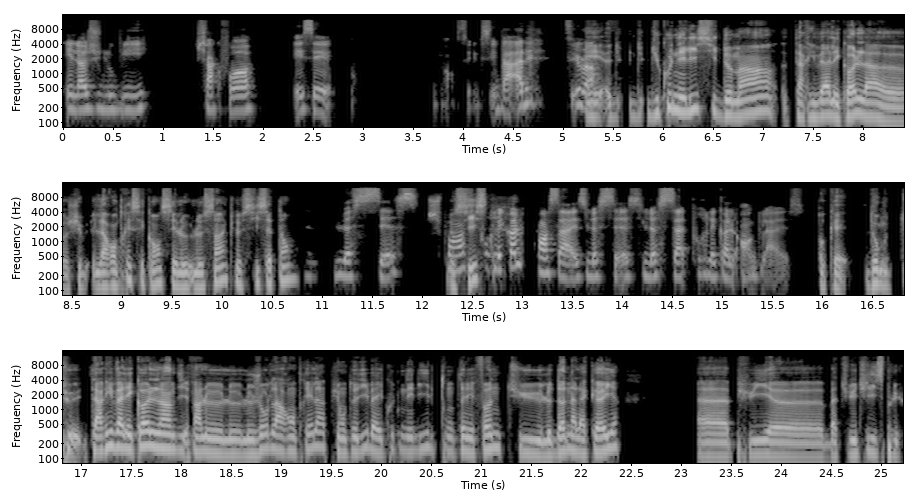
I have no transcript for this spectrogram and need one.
et là, je l'oublie chaque fois et c'est. Non, c'est c'est bad. Et du, du- coup, Nelly, si demain, tu arrivais à l'école, là, euh, la rentrée, c'est quand? C'est le, le 5, le 6 septembre? Le 6, je Le pense, 6. pour l'école française, le 6, le 7 pour l'école anglaise. Ok. Donc, tu arrives à l'école lundi, enfin, le, le- le jour de la rentrée, là, puis on te dit, bah écoute, Nelly, ton téléphone, tu le donnes à l'accueil, euh, puis euh, bah, tu l'utilises plus.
